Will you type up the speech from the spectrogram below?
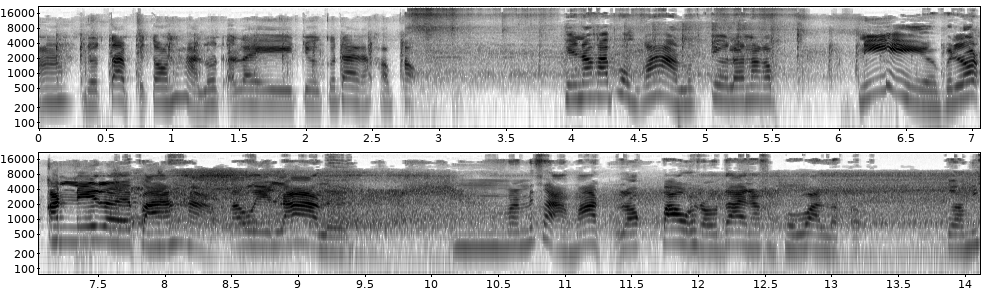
อะ เดี๋ยวตัดไปตอนหารถอะไรเจอก็ได้นะครับเอาโอเคนะครับ ผมก็หารถเจอแล้วนะครับ นี่เป็นรถคันนี้เลยไปหา ตาเวล่าเลยมันไม่สามารถล็อกเป้าเราได้นะครับเพราะว่าเราเอาตัวมิ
